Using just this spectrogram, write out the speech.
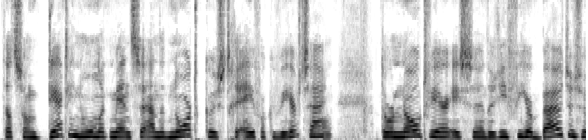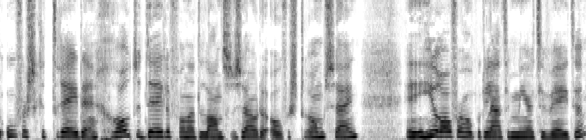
dat zo'n 1300 mensen aan de noordkust geëvacueerd zijn. Door noodweer is uh, de rivier buiten zijn oevers getreden en grote delen van het land zouden overstroomd zijn. En hierover hoop ik later meer te weten.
